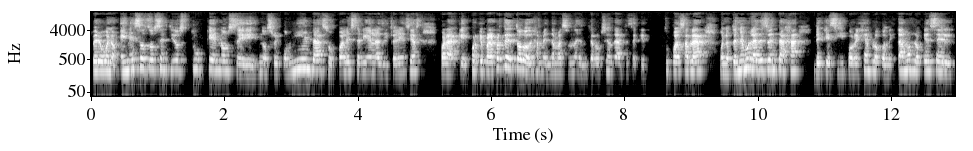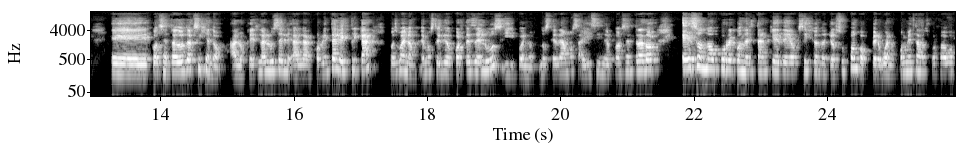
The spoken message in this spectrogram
Pero bueno, en esos dos sentidos, ¿tú qué nos, eh, nos recomiendas o cuáles serían las diferencias para que, porque para parte de todo, déjame nada más una interrupción de antes de que tú puedas hablar bueno, tenemos la desventaja de que si, por ejemplo, conectamos lo que es el eh, concentrador de oxígeno a lo que es la luz, a la corriente eléctrica, pues bueno, hemos tenido cortes de luz y bueno, nos quedamos ahí sin el concentrador. Eso no ocurre con el tanque de oxígeno, yo supongo, pero bueno, coméntanos, por favor.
